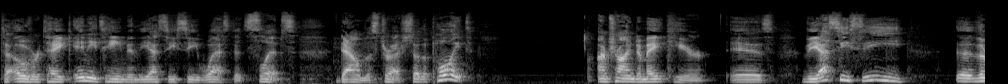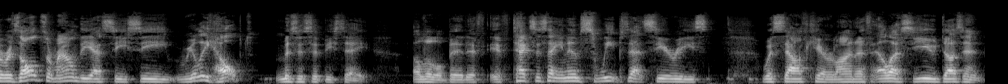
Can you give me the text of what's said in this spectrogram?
to overtake any team in the SEC West that slips down the stretch. So the point I'm trying to make here is the SEC, uh, the results around the SEC really helped Mississippi State a little bit. If if Texas A&M sweeps that series with South Carolina, if LSU doesn't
